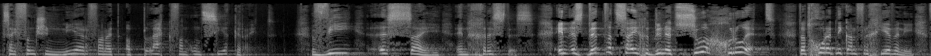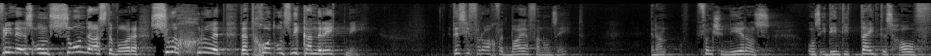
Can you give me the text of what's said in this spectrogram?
sy funksioneer vanuit 'n plek van onsekerheid. Wie is sy in Christus? En is dit wat sy gedoen het so groot dat God dit nie kan vergewe nie? Vriende, is ons sonde as te ware so groot dat God ons nie kan red nie? Dis die vraag wat baie van ons het. En dan funksioneer ons ons identiteit is half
